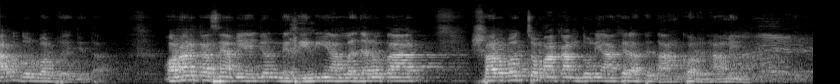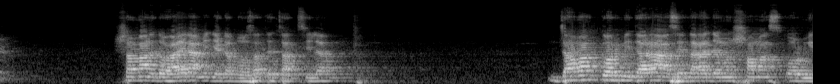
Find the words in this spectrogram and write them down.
আরও দুর্বল হয়ে যেতাম। ওনার কাছে আমি এই জন্য দিনই আল্লাহ যেন তার সর্বোচ্চ মাকাম দুনিয়া আখেরাতে দান করেন আমি সম্মানিত ভাইরা আমি যেটা বোঝাতে চাচ্ছিলাম, জামাত কর্মী যারা আছে, তারা যেমন সমাজ কর্মী,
